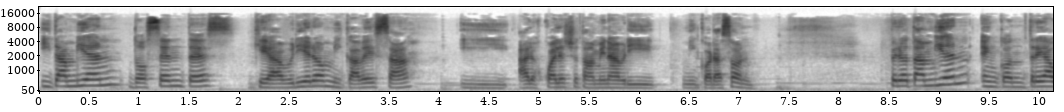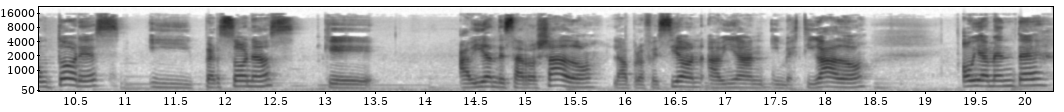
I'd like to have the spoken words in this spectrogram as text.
y también docentes que abrieron mi cabeza y a los cuales yo también abrí mi corazón. Pero también encontré autores y personas que habían desarrollado la profesión, habían investigado. Obviamente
